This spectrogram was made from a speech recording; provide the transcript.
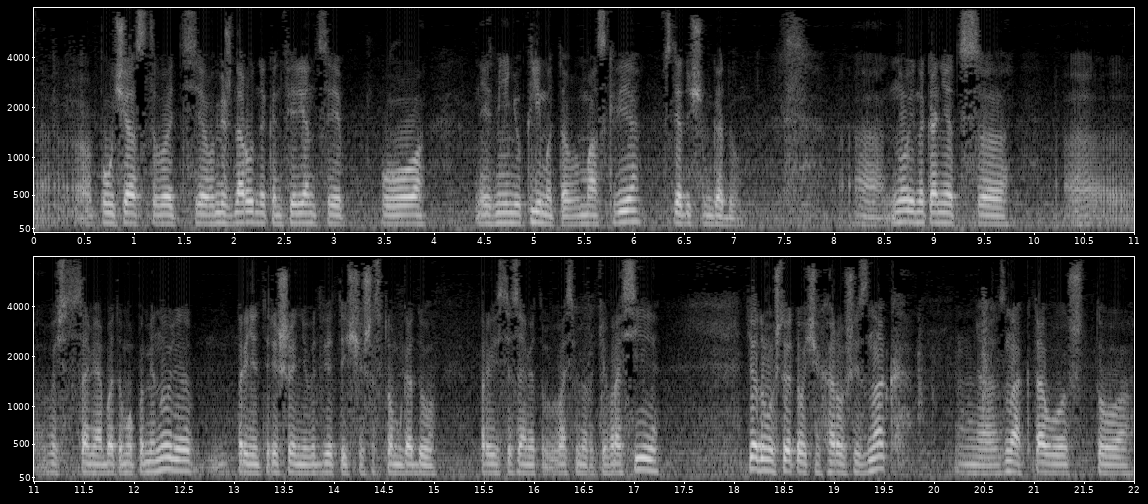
Э, поучаствовать в международной конференции по изменению климата в Москве в следующем году. Э, ну и, наконец, э, вы сами об этом упомянули, принято решение в 2006 году провести саммит восьмерки в России. Я думаю, что это очень хороший знак, знак того, что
